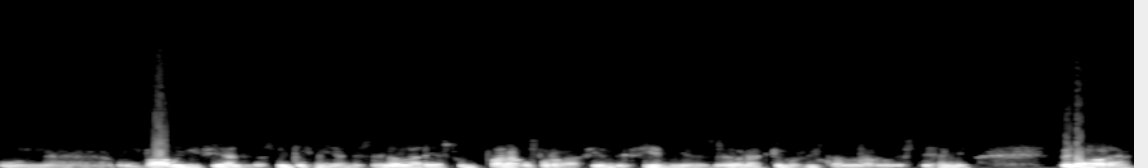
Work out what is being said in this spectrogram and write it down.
un pago inicial de 200 millones de dólares, un pago por ovación de 100 millones de dólares que hemos visto a lo largo de este año, pero ahora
